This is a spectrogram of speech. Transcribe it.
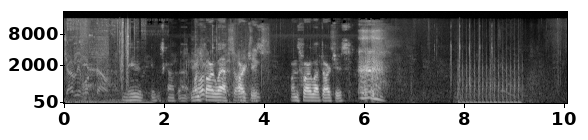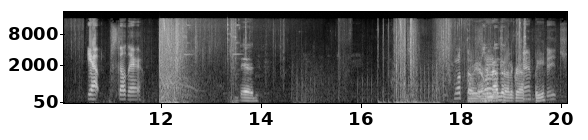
Charlie locked down. Maybe it was confident. One far left, Sorry, arches. Jinx. One's far left, arches. Yep, still there. Dead. What the yeah, There's are we not another- trying to grab Camp B? bitch.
